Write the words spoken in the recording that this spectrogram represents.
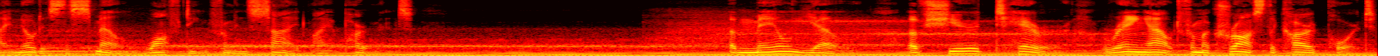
I noticed the smell wafting from inside my apartment. A male yell of sheer terror rang out from across the carport,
